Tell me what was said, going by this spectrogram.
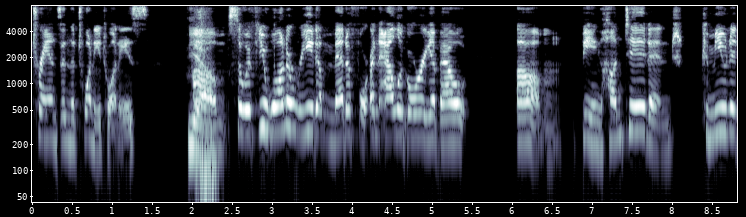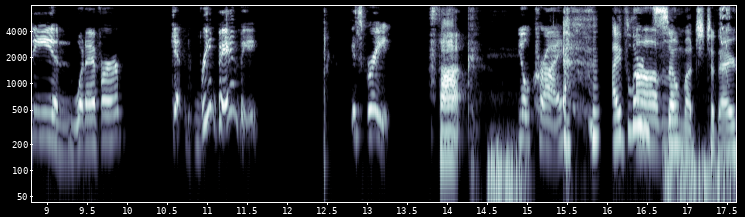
trans in the 2020s. yeah. Um, so if you want to read a metaphor, an allegory about um, being hunted and community and whatever, get read Bambi. It's great. fuck You'll cry. I've learned um, so much today.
